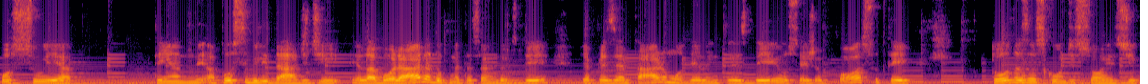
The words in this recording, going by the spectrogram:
possui a, tem a, a, possibilidade de elaborar a documentação em 2D, de apresentar o modelo em 3D, ou seja, eu posso ter todas as condições de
